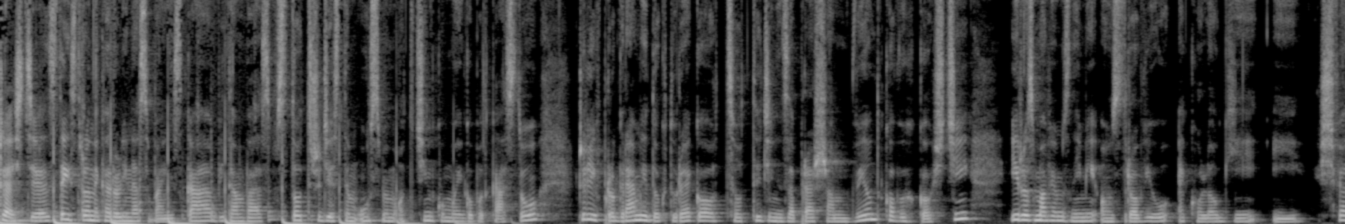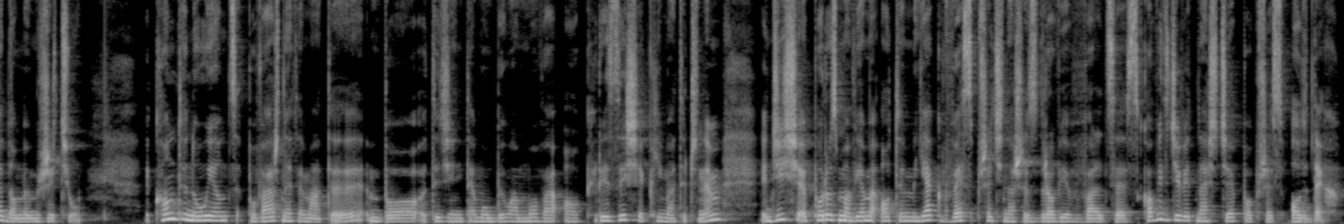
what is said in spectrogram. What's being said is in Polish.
Cześć, z tej strony Karolina Subańska. Witam Was w 138 odcinku mojego podcastu, czyli w programie, do którego co tydzień zapraszam wyjątkowych gości i rozmawiam z nimi o zdrowiu, ekologii i świadomym życiu. Kontynuując poważne tematy, bo tydzień temu była mowa o kryzysie klimatycznym, dziś porozmawiamy o tym, jak wesprzeć nasze zdrowie w walce z COVID-19 poprzez oddech.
